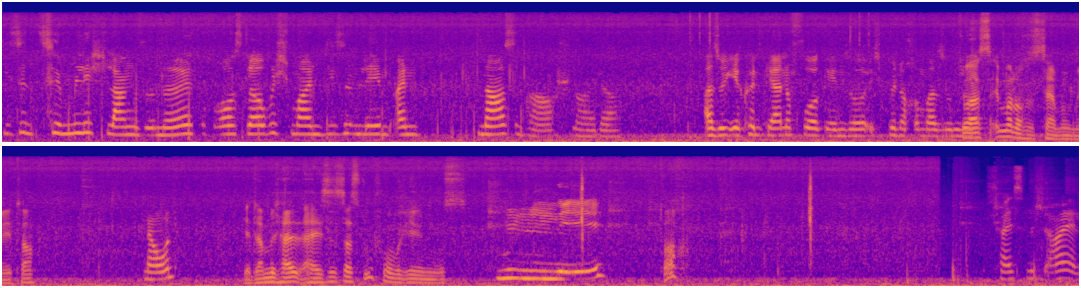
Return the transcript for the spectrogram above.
Die sind ziemlich lang so, ne? Du brauchst, glaube ich, mal in diesem Leben einen Nasenhaarschneider. Also ihr könnt gerne vorgehen, so ich bin doch immer so lieb. Du hast immer noch das Thermometer. Na und? Ja, damit he heißt es, dass du vorgehen musst. Nee. Doch. Scheiß mich ein.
